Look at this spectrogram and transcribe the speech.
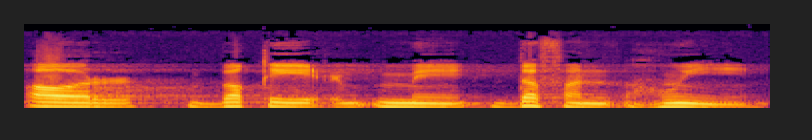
اور بقی میں دفن ہوئیں۔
